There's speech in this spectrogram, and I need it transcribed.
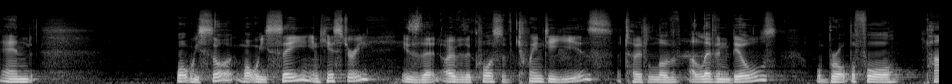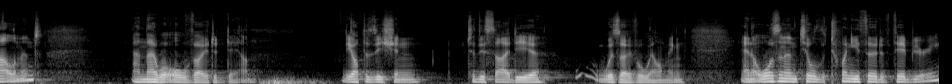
And what we saw, what we see in history is that over the course of 20 years, a total of 11 bills were brought before Parliament, and they were all voted down. The opposition to this idea was overwhelming. And it wasn't until the 23rd of February,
